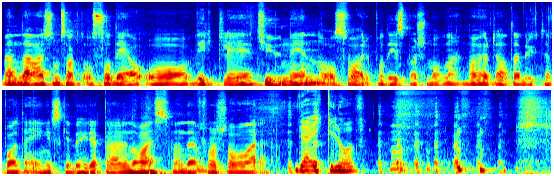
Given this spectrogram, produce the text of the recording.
Men det er som sagt også det å, virkelig tune inn og svare på de spørsmålene. Nå hørte jeg at jeg brukte et par engelske begreper her underveis, men det får så være. Det er ikke lov.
